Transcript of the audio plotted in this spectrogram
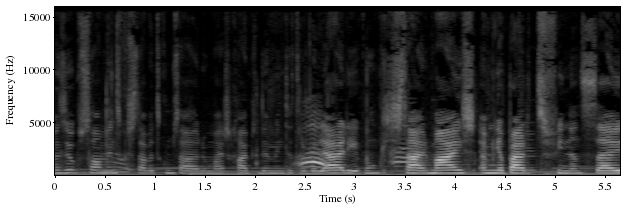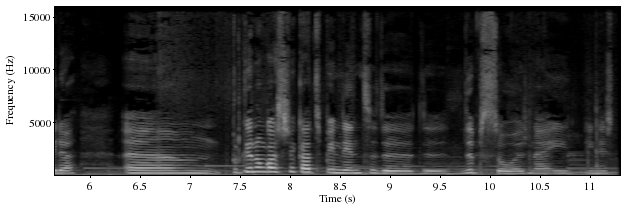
mas eu pessoalmente gostava de começar mais rapidamente a trabalhar e a conquistar mais a minha parte financeira. Um, porque eu não gosto de ficar dependente de, de, de pessoas, né? E, e, neste.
